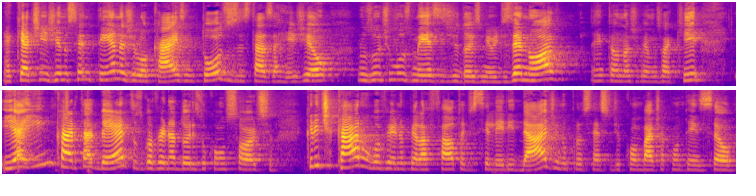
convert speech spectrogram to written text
né, que atingiram centenas de locais em todos os estados da região nos últimos meses de 2019 então, nós tivemos aqui. E aí, em carta aberta, os governadores do consórcio criticaram o governo pela falta de celeridade no processo de combate à contenção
